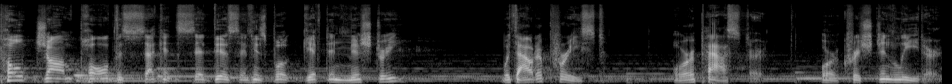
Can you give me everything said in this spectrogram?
Pope John Paul II said this in his book, Gift and Mystery without a priest or a pastor or a Christian leader,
